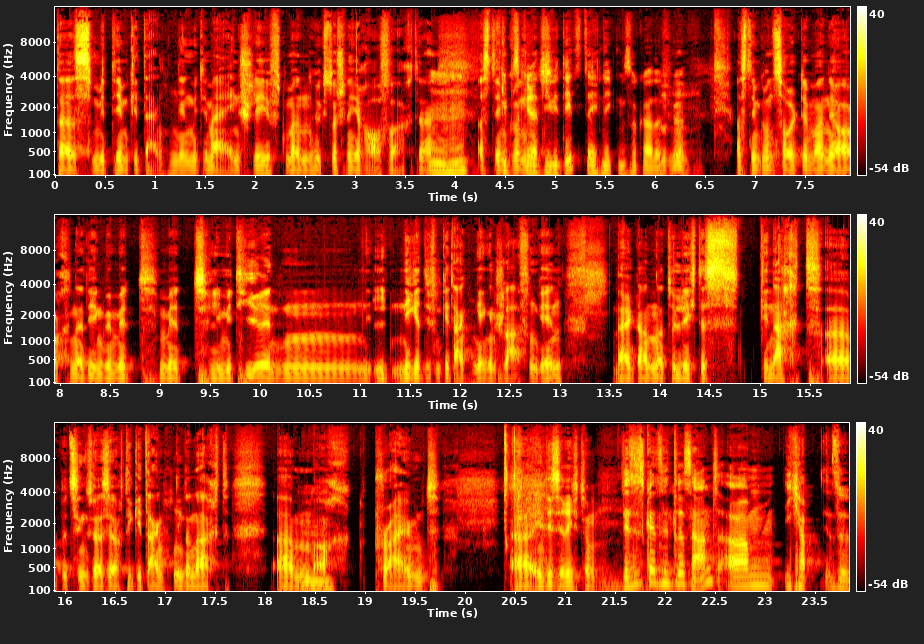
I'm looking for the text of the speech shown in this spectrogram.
dass mit dem Gedankengang, mit dem man einschläft, man höchstwahrscheinlich auch aufwacht. Ja? Mhm. Aus dem Gibt es Grund, Kreativitätstechniken sogar dafür? Mhm. Aus dem Grund sollte man ja auch nicht irgendwie mit, mit limitierenden, negativen Gedankengängen schlafen gehen, weil dann natürlich das, die Nacht, äh, beziehungsweise auch die Gedanken in der Nacht ähm, Mhm. auch primed äh, in diese Richtung. Das ist ganz interessant. Ähm, ich habe also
